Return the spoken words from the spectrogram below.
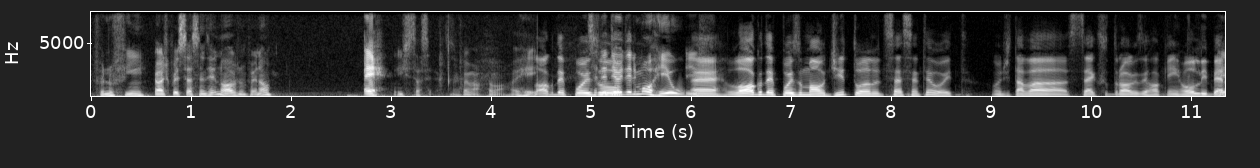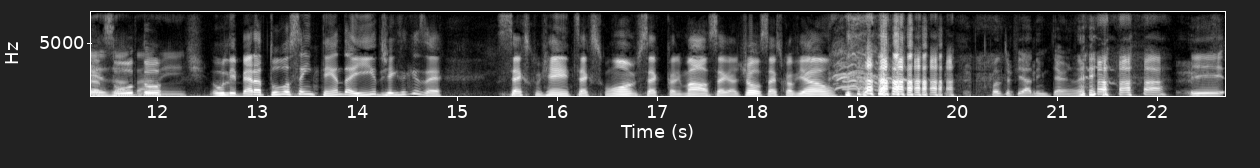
Foi no fim. Eu acho que foi 69, não foi não? É, isso tá certo. Foi mal, foi mal. Errei. Logo depois 78 ele morreu. Isso. É, logo depois do maldito ano de 68. Onde tava sexo, drogas e rock and roll, libera tudo. Exatamente. O libera tudo, você entenda aí do jeito que você quiser. Sexo com gente, sexo com homem, sexo com animal, sexo com cachorro, sexo com avião. Outra piada interna, né? e,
